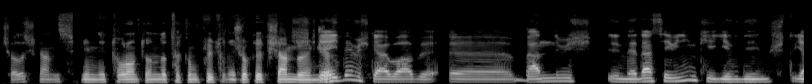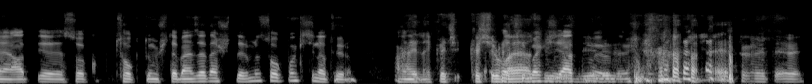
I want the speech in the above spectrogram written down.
Çalışkan, disiplinli, Toronto'nun da takım kültürüne çok yakışan bir oyuncu. Şey demiş galiba abi. e, ben demiş e, neden sevineyim ki girdiğim şut yani e, sok, soktuğum işte ben zaten şutlarımı sokmak için atıyorum. Hani Aynen kaç, kaçırmaya kaçırmak için atmıyorum demiş. evet evet.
